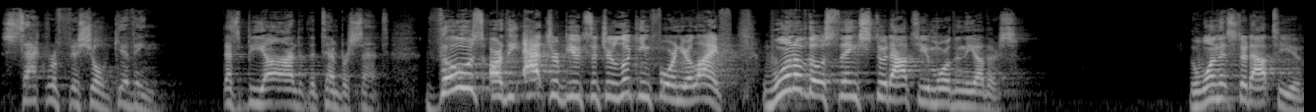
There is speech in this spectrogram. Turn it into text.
sacrificial giving. That's beyond the 10%. Those are the attributes that you're looking for in your life. One of those things stood out to you more than the others. the one that stood out to you,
